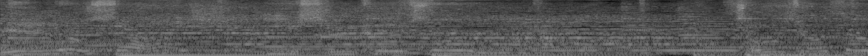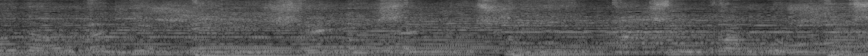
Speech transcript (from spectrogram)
也留下一声咳嗽。走就走到蓝天碧水深处，时光不休。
